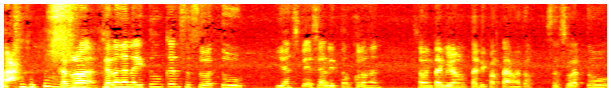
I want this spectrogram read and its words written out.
karena karena karena itu kan sesuatu yang spesial di tongkrongan sama bilang tadi pertama tuh sesuatu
